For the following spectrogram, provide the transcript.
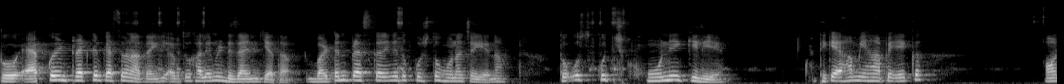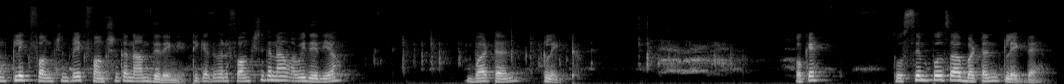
तो ऐप को इंटरेक्टिव कैसे बनाते हैं कि अभी तो खाली हमने डिज़ाइन किया था। बटन प्रेस करेंगे तो कुछ तो होना चाहिए ना। तो उस कुछ होने के लिए, ठीक है, हम यहाँ पे एक ऑन क्लिक फ़ंक्शन पे एक फ़ंक्शन का नाम दे देंगे। ठीक है तो मैंने फ़ंक्शन का नाम अभी दे दिया। Button clicked. ओके? तो सिंपल सा बटन क्लिक्ड है।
